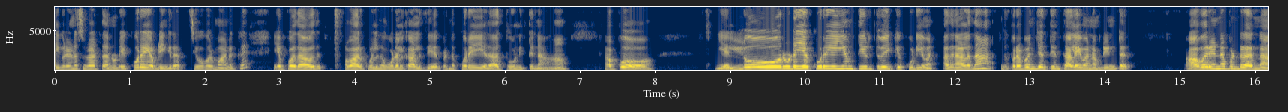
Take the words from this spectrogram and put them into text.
இவர் என்ன சொல்றார் தன்னுடைய குறை அப்படிங்கிறார். சிவபெருமானுக்கு எப்போதாவது அவருக்குள்ள இந்த ஊடல் காலத்தில் ஏற்பட்ட இந்த குறை ஏதாவது தோணித்துனா அப்போது எல்லோருடைய குறையையும் தீர்த்து வைக்கக்கூடியவன். அதனால தான் இந்த பிரபஞ்சத்தின் தலைவன் அப்படின்ட்டார். அவர் என்ன பண்ணுறாருன்னா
